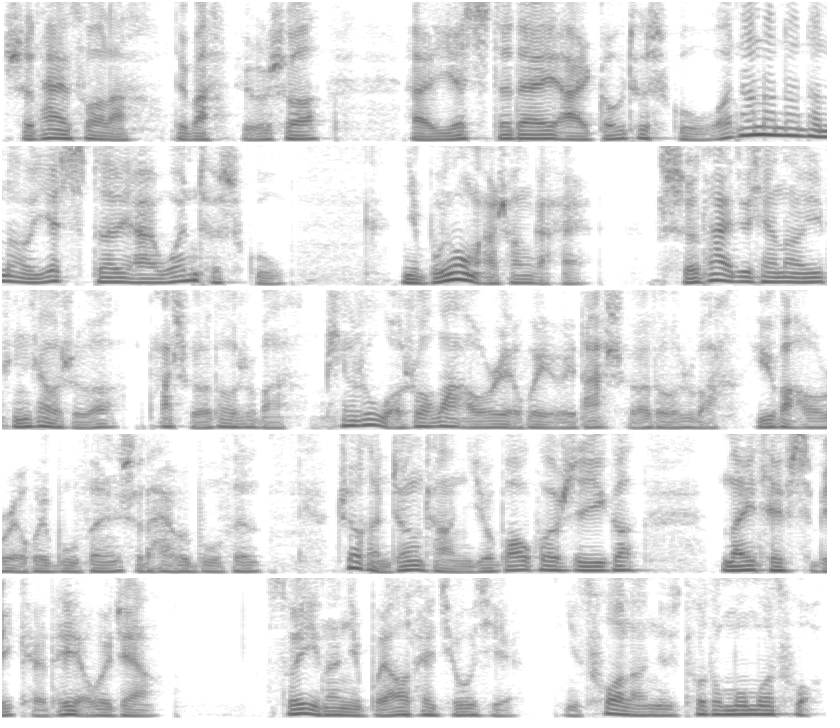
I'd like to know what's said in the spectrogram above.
时态错了，对吧？比如说，呃，Yesterday I go to school，no no no no no，Yesterday I went to school，你不用马上改。时态就相当于平翘舌，大舌头是吧？平时我说话偶尔也会有一大舌头是吧？语法偶尔也会不分，时态会不分，这很正常。你就包括是一个 native speaker，他也会这样。所以呢，你不要太纠结，你错了你就偷偷摸摸错，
